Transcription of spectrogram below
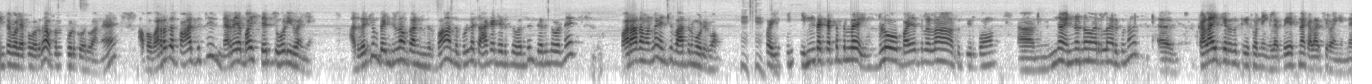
இன்டர்வல் எப்போ வருதோ அப்போ கொடுக்க வருவாங்க. அப்ப வர்றதை பார்த்துட்டு நிறைய பாய்ஸ் தெரிச்சு ஓடிடுவாங்க. அது வரைக்கும் பெஞ்செல்லாம் உட்கார்ந்து அந்த புள்ள சாக்லேட் எடுத்து வந்து தெரிஞ்ச உடனே வராதவன்லாம் எழுந்து பாத்ரூம் ஓடிடுவான். இந்த கட்டத்துல இவ்ளோ பயத்துல எல்லாம் சுத்தி இருப்போம். ஆஹ் இன்னும் என்னென்ன எல்லாம் இருக்குன்னா கலாய்க்கிறதுக்கு சொன்னீங்களே பேசினா கலாய்ச்சிருவாங்க என்ன?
